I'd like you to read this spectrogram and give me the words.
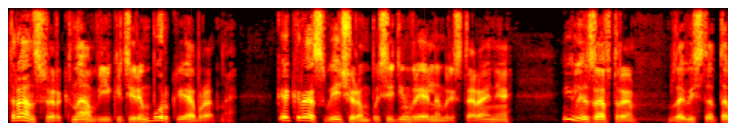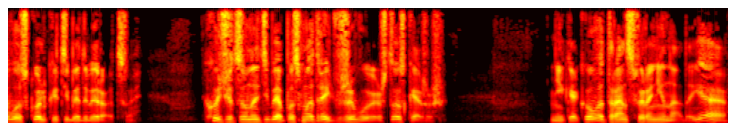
трансфер к нам в Екатеринбург и обратно. Как раз вечером посидим в реальном ресторане. Или завтра, зависит от того, сколько тебе добираться. Хочется на тебя посмотреть вживую, что скажешь? Никакого трансфера не надо. Я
